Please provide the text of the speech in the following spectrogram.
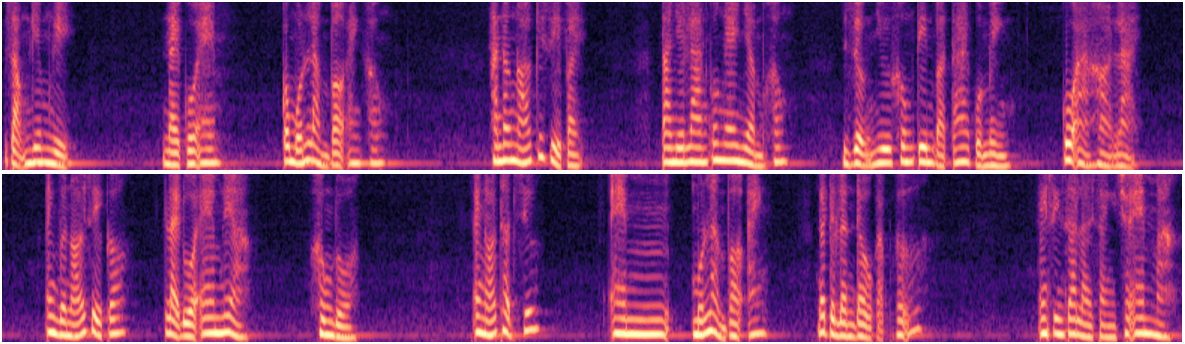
Giọng nghiêm nghị, Này cô em, có muốn làm vợ anh không? Hắn đang nói cái gì vậy? Ta như Lan có nghe nhầm không? Dường như không tin vào tai của mình. Cô ả hỏi lại, Anh vừa nói gì cơ? Lại đùa em đấy à? Không đùa. Anh nói thật chứ? Em muốn làm vợ anh, Ngay từ lần đầu gặp gỡ. Anh sinh ra lời dành cho em mà.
